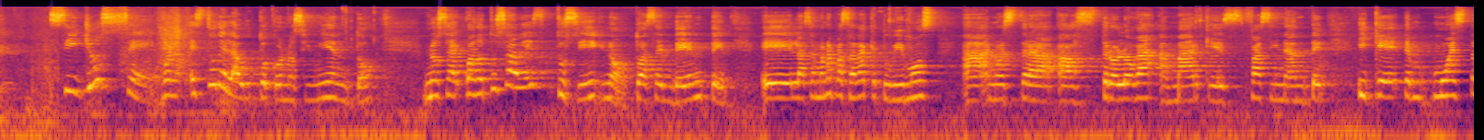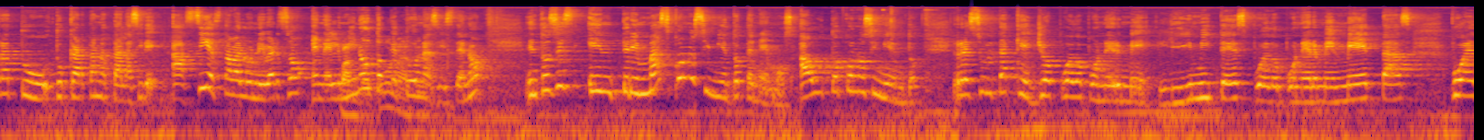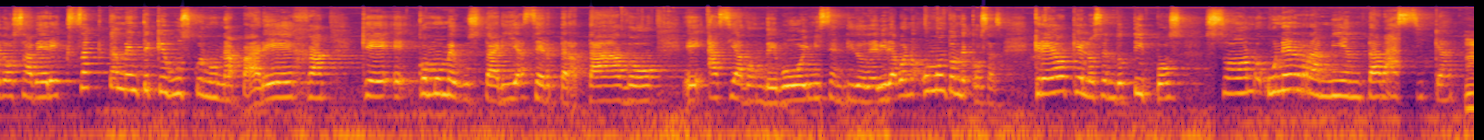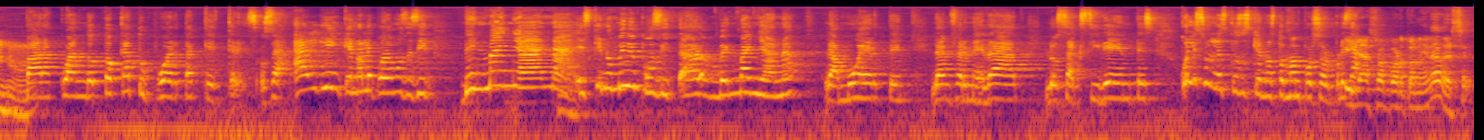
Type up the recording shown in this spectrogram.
Si yo sé, bueno, esto del autoconocimiento, no sé, cuando tú sabes tu signo, tu ascendente, eh, la semana pasada que tuvimos a nuestra astróloga Amar, que es fascinante, y que te muestra tu, tu carta natal, así de, así estaba el universo en el Cuando minuto tú que tú naciste. ¿no? Entonces, entre más conocimiento tenemos, autoconocimiento, resulta que yo puedo ponerme límites, puedo ponerme metas, puedo saber exactamente qué busco en una pareja, qué, eh, cómo me gustaría ser tratado, eh, hacia dónde voy, mi sentido de vida, bueno, un montón de cosas. Creo que los endotipos son una herramienta básica para cuando toca tu puerta, ¿qué crees? O sea, alguien que no le podemos decir, ven mañana, es que no me depositaron, ven mañana. La muerte, la enfermedad, los accidentes. ¿Cuáles son las cosas que nos toman por Y sorpresa? las oportunidades, ¿eh?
